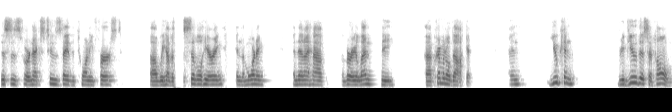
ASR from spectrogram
This is for next Tuesday, the 21st. Uh, we have a civil hearing in the morning, and then I have a very lengthy uh, criminal docket. And you can review this at home.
